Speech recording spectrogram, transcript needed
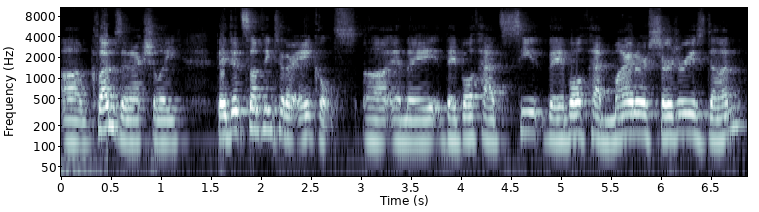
um, Clemson, actually they did something to their ankles, uh, and they they both had see, they both had minor surgeries done.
